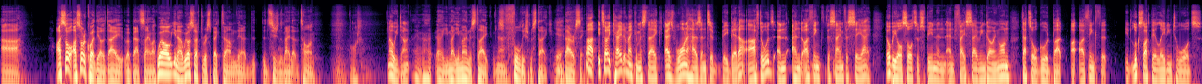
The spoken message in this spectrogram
Uh, I saw I saw a quote the other day about saying like, well, you know, we also have to respect um, you know, the, the decisions made at the time. What? No, we don't. No, you made you made a mistake. It was No. a foolish mistake. Yeah. Embarrassing. But it's okay to make a mistake, as Warner has, and to be better afterwards. And and I think the same for CA. There'll be all sorts of spin and, and face saving going on. That's all good. But I, I think that it looks like they're leading towards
